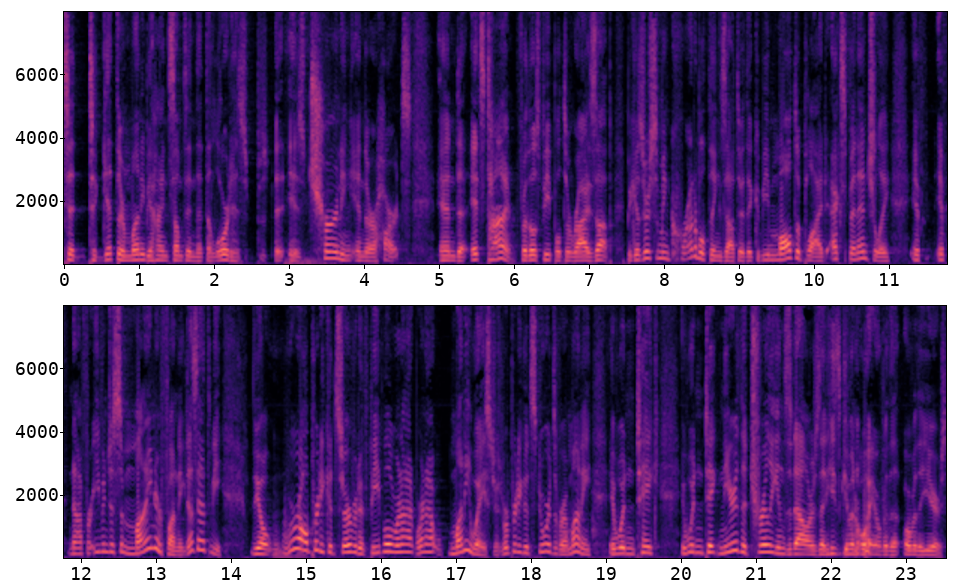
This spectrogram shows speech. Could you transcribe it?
to to get their money behind something that the Lord is is churning in their hearts. And uh, it's time for those people to rise up because there's some incredible things out there that could be multiplied exponentially if if not for even just some minor funding. It doesn't have to be, you know, we're all pretty conservative people. We're not we're not money wasters. We're pretty good stewards of our money. It wouldn't take it wouldn't take near the trillions of dollars that he's given away over the over the years.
